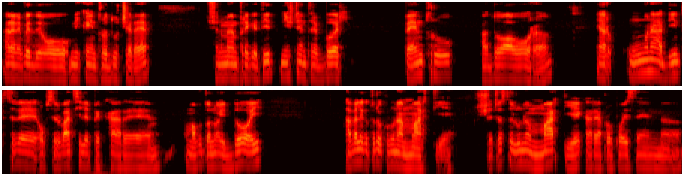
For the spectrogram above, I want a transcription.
are nevoie de o mică introducere și anume am pregătit niște întrebări pentru a doua oră, iar una dintre observațiile pe care am avut-o noi doi avea legătură cu luna martie. Și această lună martie, care apropo este în uh,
